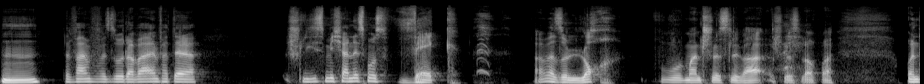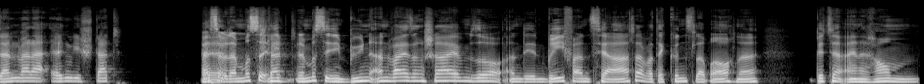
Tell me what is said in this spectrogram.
Das war einfach so, da war einfach der Schließmechanismus weg. Da war so Loch, wo mein Schlüssel war, Schlüsselloch war. Und dann war da irgendwie statt. Weißt äh, du, dann musst du, in die, dann musst du in die Bühnenanweisung schreiben, so an den Brief ans Theater, was der Künstler braucht, ne? Bitte einen Raum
